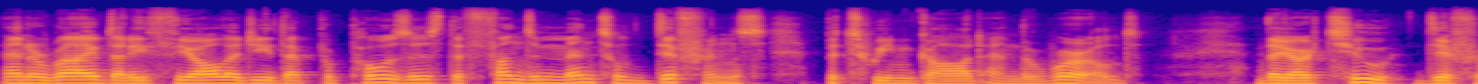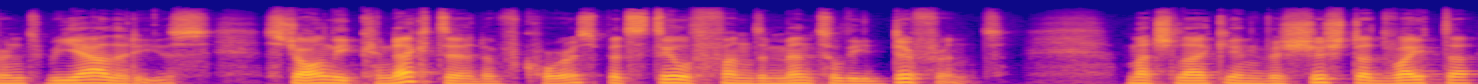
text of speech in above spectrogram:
and arrived at a theology that proposes the fundamental difference between God and the world. They are two different realities, strongly connected, of course, but still fundamentally different. Much like in Vishishtadvaita,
